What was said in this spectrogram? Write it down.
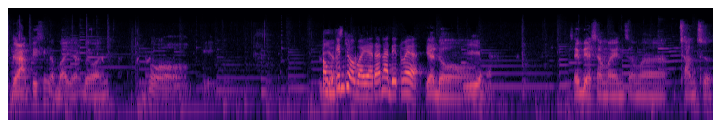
gratis sih nggak bayar bewanya oh, oke Oh, mungkin coba bayaran Adit mah ya? ya dong iya saya biasa main sama Chance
